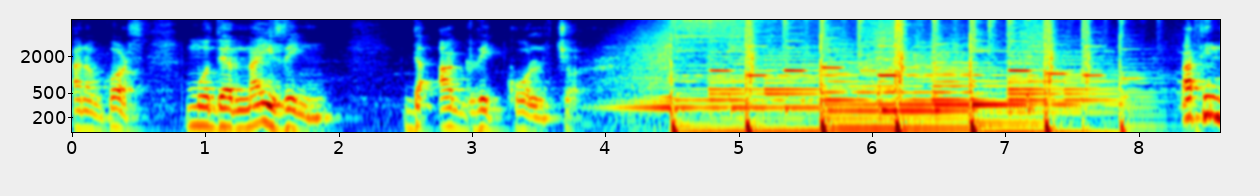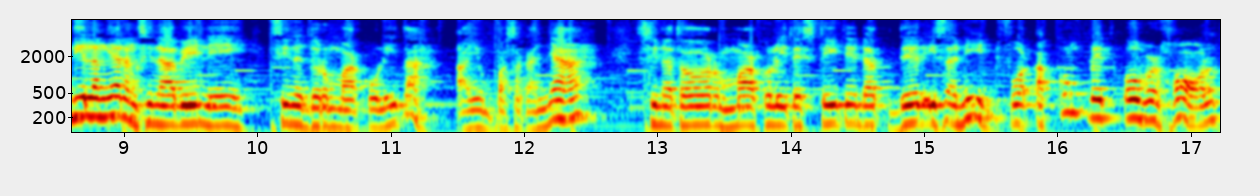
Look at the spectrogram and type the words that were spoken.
And of course, modernizing the agriculture. At hindi lang yan ang sinabi ni Senador Marcolita. Ayon pa sa kanya, Senator Marcolita stated that there is a need for a complete overhaul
